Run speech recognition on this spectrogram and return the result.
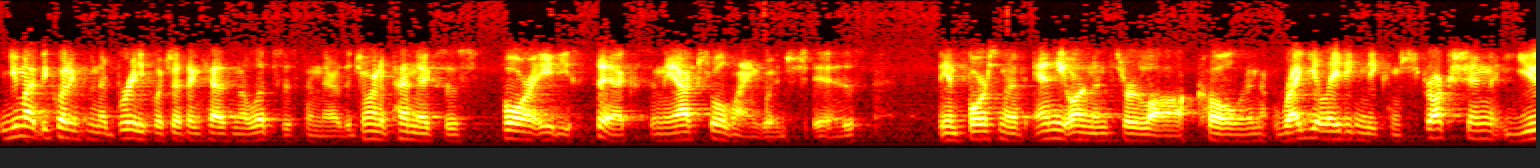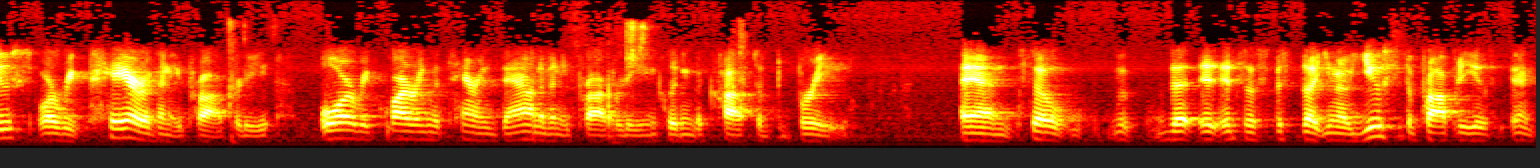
You might be quoting from the brief, which I think has an ellipsis in there. The joint appendix is 486, and the actual language is the enforcement of any ordinance or law, colon, regulating the construction, use, or repair of any property, or requiring the tearing down of any property, including the cost of debris. And so the, it's a the, you know use of the property is in,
